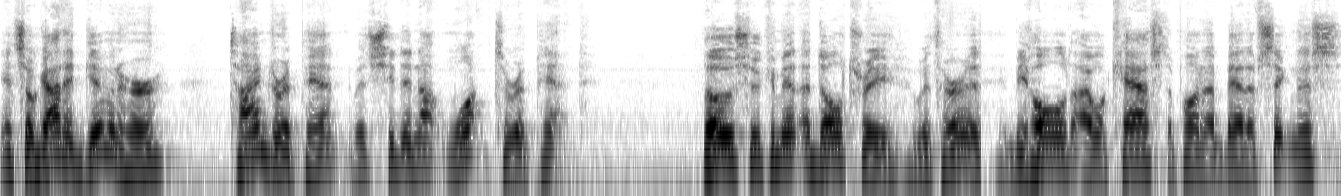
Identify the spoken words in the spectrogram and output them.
And so God had given her time to repent, but she did not want to repent. Those who commit adultery with her, behold, I will cast upon a bed of sickness,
